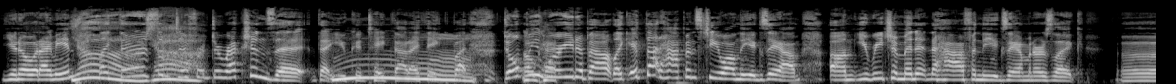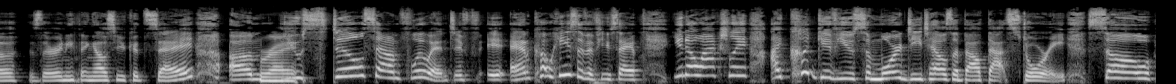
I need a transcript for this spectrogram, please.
You know what I mean? Yeah. Like there's yeah. some different directions that, that you could take that, I think. But mm. don't be okay. worried about like if that happens to you on the exam, um, you reach a minute and a half and the examiner's like, uh, is there anything else you could say? Um, right. you still sound fluent if it, and cohesive if you say, you know, actually, I could give you some more details about that story. So,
